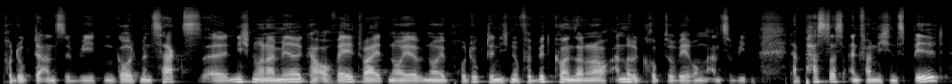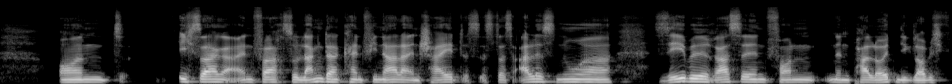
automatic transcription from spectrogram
Produkte anzubieten, Goldman Sachs äh, nicht nur in Amerika, auch weltweit neue, neue Produkte, nicht nur für Bitcoin, sondern auch andere Kryptowährungen anzubieten, dann passt das einfach nicht ins Bild. Und ich sage einfach, solange da kein finaler Entscheid ist, ist das alles nur Säbelrasseln von ein paar Leuten, die, glaube ich,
